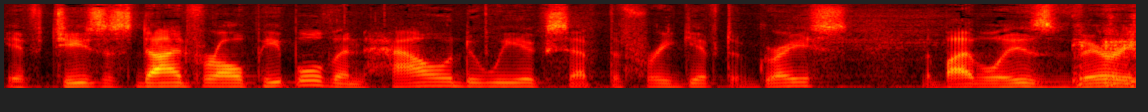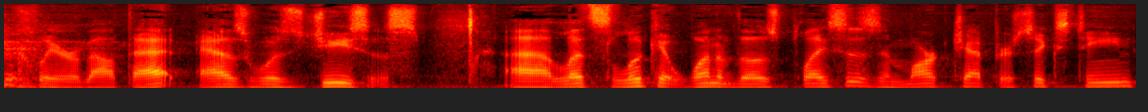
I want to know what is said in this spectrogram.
If Jesus died for all people, then how do we accept the free gift of grace? The Bible is very clear about that, as was Jesus. Uh, let's look at one of those places in Mark chapter 16,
